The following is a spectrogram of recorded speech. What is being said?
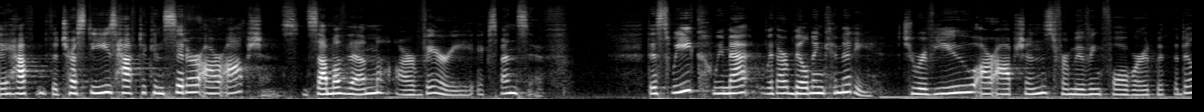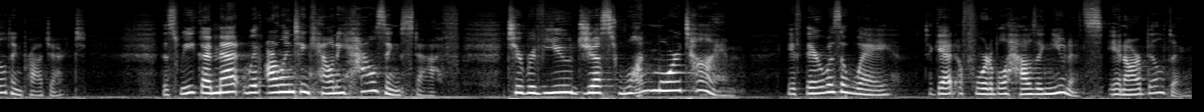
They have, the trustees have to consider our options. Some of them are very expensive. This week, we met with our building committee to review our options for moving forward with the building project. This week, I met with Arlington County housing staff to review just one more time if there was a way to get affordable housing units in our building.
